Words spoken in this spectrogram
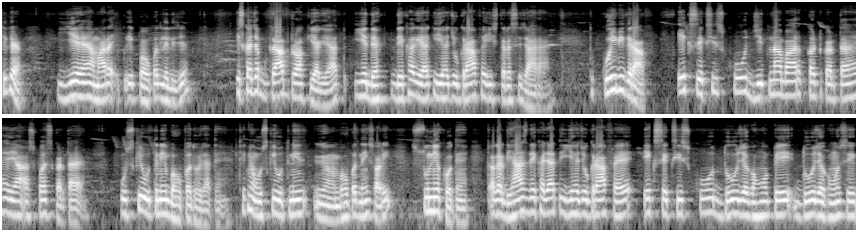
ठीक है? ये है हमारा एक बहुपद ले लीजिए। इसका जब ग्राफ ड्रॉ किया गया तो ये देख, देखा गया कि यह जो ग्राफ है, इस तरह से जा रहा है। तो कोई भी ग्राफ एक्स एक्सिस को जितना बार कट करता है या स्पर्श करता है उसके उतने बहुपद हो जाते हैं, ठीक ना? उसके उतनी बहुपद नहीं सॉरी शून्यक होते हैं। तो अगर ध्यान से देखा जाए तो यह जो ग्राफ है एक्स एक्सिस को दो जगहों पे, दो जगहों से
